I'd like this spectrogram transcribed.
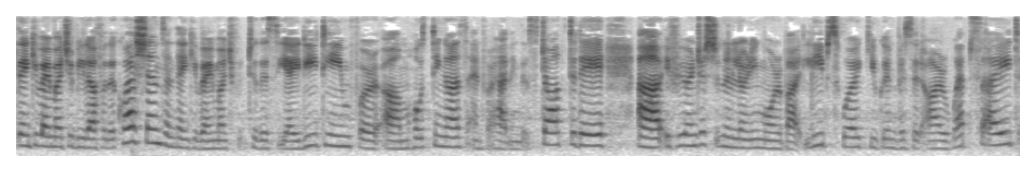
Thank you very much, Abila, for the questions, and thank you very much to the CID team for um, hosting us and for having this talk today. Uh, if you're interested in learning more about LEAP's work, you can visit our website,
